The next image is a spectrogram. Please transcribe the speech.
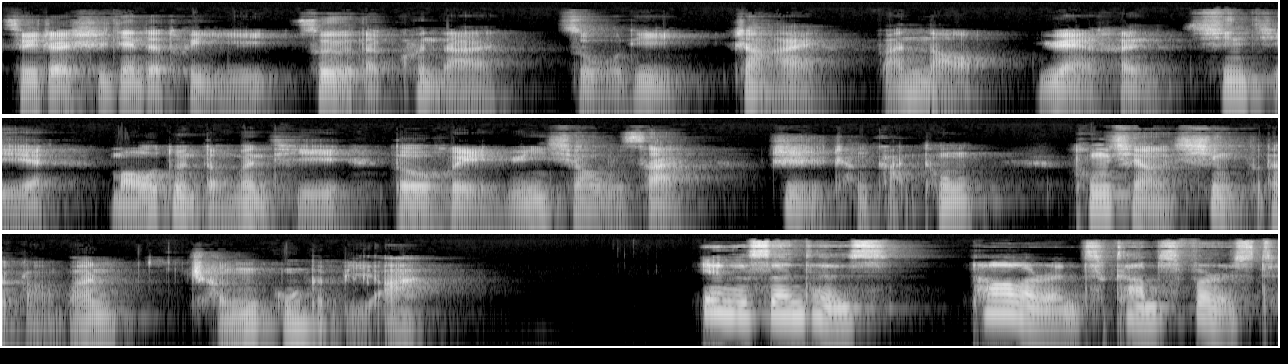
随着时间的推移，所有的困难、阻力、障碍、烦恼、怨恨、心结、矛盾等问题都会云消雾散，至诚感通，通向幸福的港湾，成功的彼岸。In the sentence, tolerance comes first,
